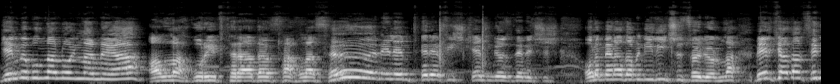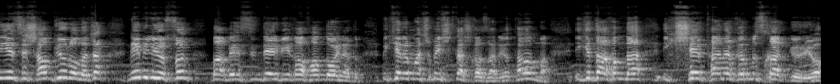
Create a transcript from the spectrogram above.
Gelme bunların oyunlarına ya. Allah kuru iftiradan saklasın. Elem tere fişkem gözleri şiş. Oğlum ben adamın iyiliği için söylüyorum la. Belki adam seni yense şampiyon olacak. Ne biliyorsun? Bak ben sizin derbiyi kafamda oynadım. Bir kere maçı Beşiktaş kazanıyor tamam mı? İki takım da ikişer tane kırmızı kart görüyor.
